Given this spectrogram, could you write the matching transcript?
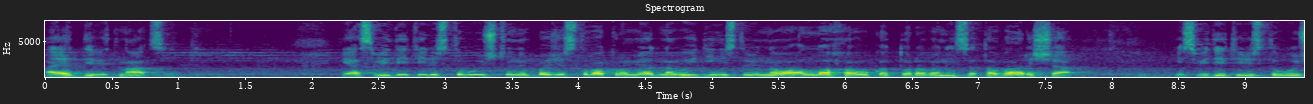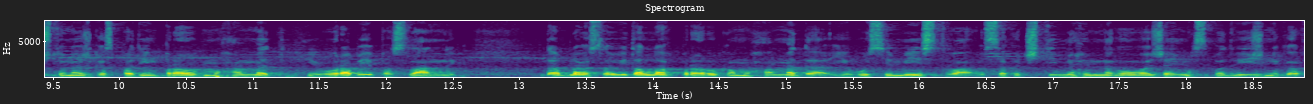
аят 19. Я свидетельствую, что нет божества, кроме одного единственного Аллаха, у которого нет товарища, и свидетельствую, что наш господин пророк Мухаммад, его раб и посланник. Да благословит Аллах пророка Мухаммада, его семейство, высокочтимых и многоуважаемых сподвижников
